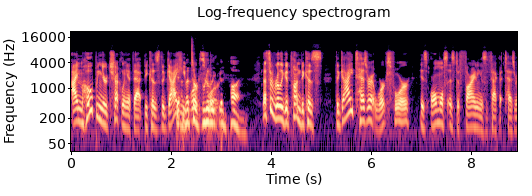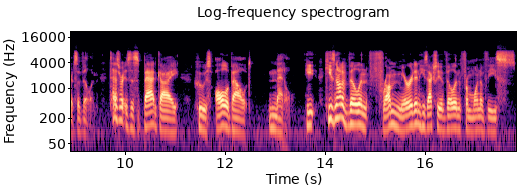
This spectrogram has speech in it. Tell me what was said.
I'm hoping you're chuckling at that because the guy yeah he that's works a really for. good pun. That's a really good pun because the guy Tezzeret works for is almost as defining as the fact that Tezzeret's a villain. Tezzeret is this bad guy who's all about metal. He he's not a villain from Mirrodin. He's actually a villain from one of these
